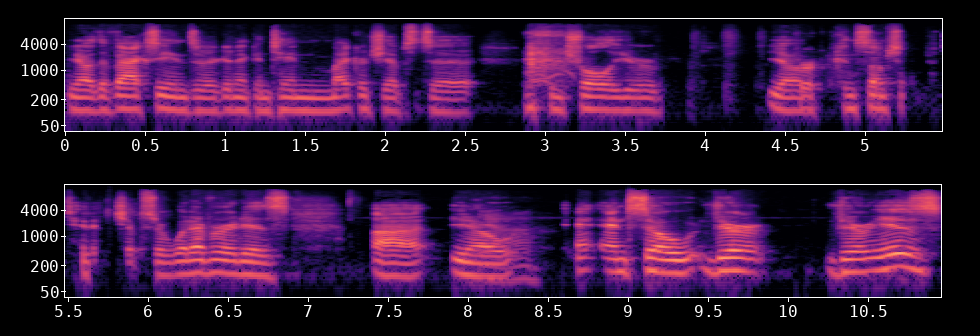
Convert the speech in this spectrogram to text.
you know the vaccines are going to contain microchips to control your you know consumption of potato chips or whatever it is. Uh, you know, yeah. and, and so there there is.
